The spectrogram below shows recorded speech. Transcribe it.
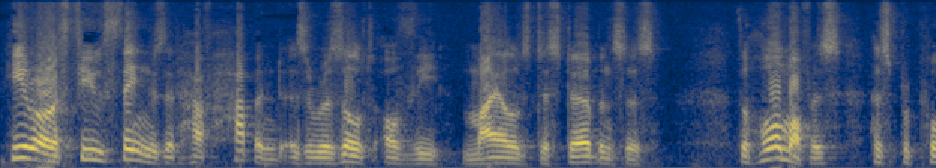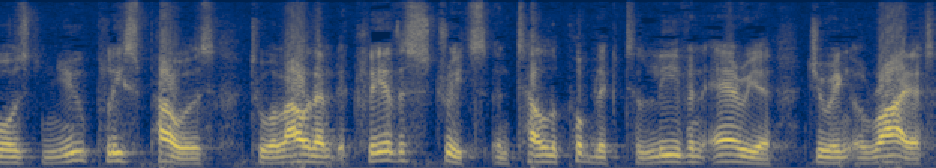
Here are a few things that have happened as a result of the mild disturbances the Home Office has proposed new police powers to allow them to clear the streets and tell the public to leave an area during a riot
